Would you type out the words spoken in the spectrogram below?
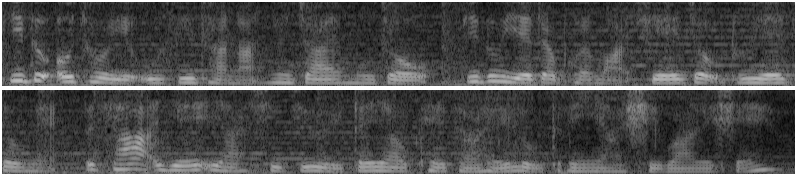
ပြည်သူ့အုပ်ချုပ်ရေးဦးစီးဌာနညွှန်ကြားမှုချုပ်ပြည်သူ့ရဲတပ်ဖွဲ့မှရဲချုပ်ဒုရဲချုပ်နဲ့တခြားအရေးအရာရှိကြီးတွေတက်ရောက်ခဲ့ကြတယ်လို့သတင်းရရှိပါရရှင်။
